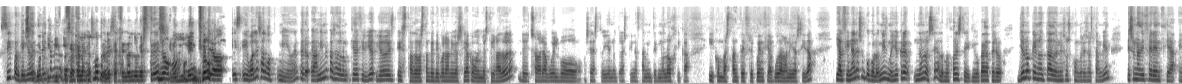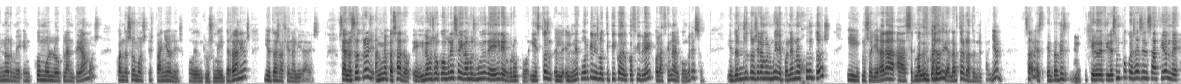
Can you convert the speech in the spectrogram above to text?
Sí, porque yo de hecho, me dices que lo mismo, pero me está generando un estrés en un momento. Pero igual es algo mío, ¿eh? pero a mí me ha pasado, lo, quiero decir, yo, yo he estado bastante tiempo en la universidad como investigadora, de hecho ahora vuelvo, o sea, estoy en otra spin también tecnológica y con bastante frecuencia acudo a la universidad. Y al final es un poco lo mismo, yo creo, no lo sé, a lo mejor estoy equivocada, pero yo lo que he notado en esos congresos también es una diferencia enorme en cómo lo planteamos cuando somos españoles o incluso mediterráneos y otras nacionalidades. O sea, nosotros, a mí me ha pasado, eh, íbamos a un congreso y íbamos muy de ir en grupo. Y esto, es, el, networking es lo típico del coffee break o la cena del congreso. Y entonces nosotros éramos muy de ponernos juntos e incluso llegar a, ser mal educados y hablar todo el rato en español, ¿sabes? Entonces, mm. quiero decir, es un poco esa sensación de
